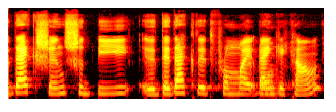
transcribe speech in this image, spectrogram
deduction should be uh, deducted from my bank account,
